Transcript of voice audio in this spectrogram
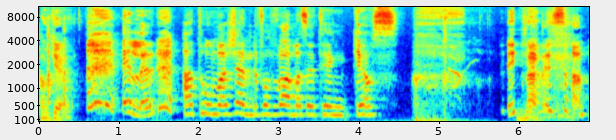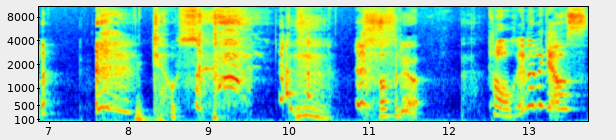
Okej. eller att hon var känd för att förvandla sig till en gås? Vilken är sann? Gås? Varför då? Karin eller gås?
